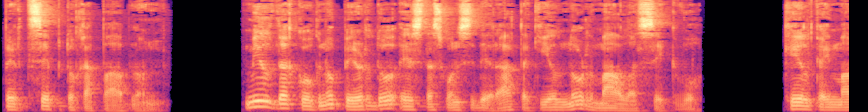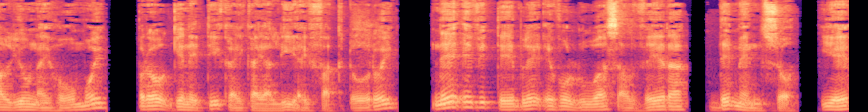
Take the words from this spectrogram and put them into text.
percepto capablon. Milda cognoperdo estas considerata kiel normala sekvo. Quelcae maliunae homoj pro geneticae cae aliai factoroi, ne eviteble evoluas al vera demenso, je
